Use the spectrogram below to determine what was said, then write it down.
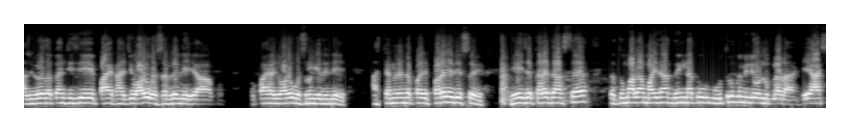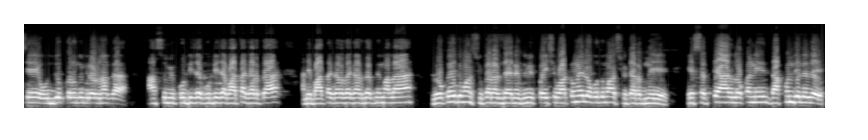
आज विरोधकांची जी पायाखालची वाळू घसरलेली आहे, पायाखालची वाळू घसरून गेलेली आहे. आज त्यांना त्यांचा पराजय- दिसतोय. हे जे करायचं असतं तर तुम्हाला मैदानात रिंगणात उतरून तुम्ही निवडणूक लढा. हे असे उद्योग करून तुम्ही लढू नका. आज तुम्ही कोटीच्या कोटीच्या बाता करता आणि बाता करता करता तुम्हाला लोकही तुम्हाला स्वीकारत नाही. तुम्ही पैसे वाटूनही लोक तुम्हाला स्वीकारत नाहीये. हे सत्य आज लोकांनी दाखवून दिलेलं आहे.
